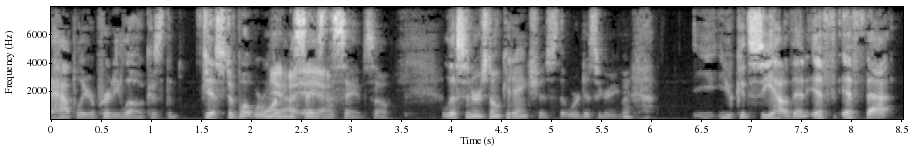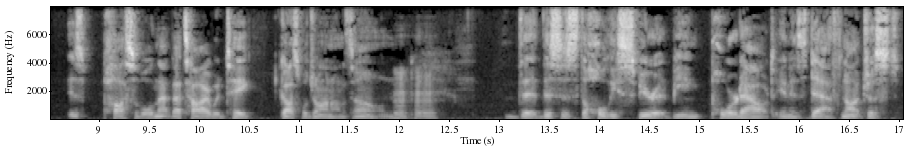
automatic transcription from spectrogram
happily are pretty low because the gist of what we're wanting Yeah, to say yeah, is yeah. the same. So listeners don't get anxious that we're disagreeing. But y- you could see how then if, if that is possible, and that, that's how I would take Gospel John on its own, Mm-hmm. That this is the Holy Spirit being poured out in his death, not just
